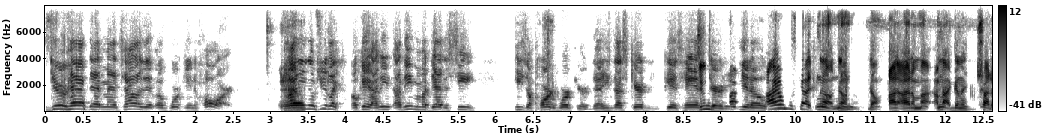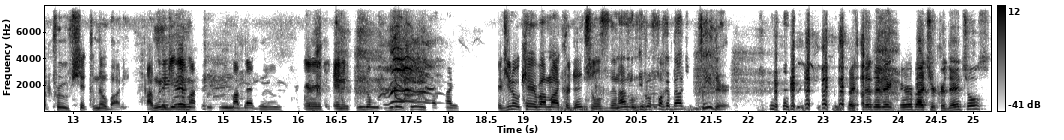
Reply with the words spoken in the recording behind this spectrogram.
you have that mentality of working hard. How do you know she's like, okay, I need, I need my dad to see he's a hard worker, that he's not scared to get his hands Dude, dirty. You know, I almost got no, no, no, no. I, I'm not. I'm not gonna try to prove shit to nobody. I'm gonna See, give yeah. you my my background, and if and if you don't you don't care about my if you don't care about my credentials, then I don't give a fuck about you either. They said they didn't care about your credentials.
